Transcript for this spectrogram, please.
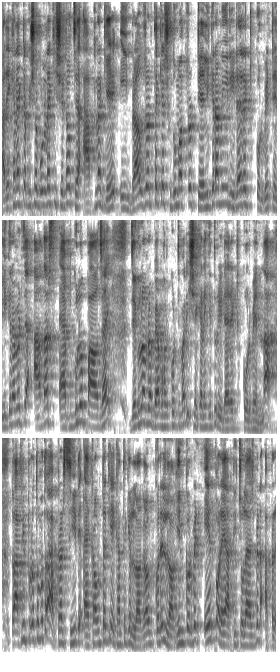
আর এখানে একটা বিষয় বলে রাখি, সেটা হচ্ছে আপনাকে এই ব্রাউজার থেকে শুধুমাত্র টেলিগ্রামেই রিডাইরেক্ট করবে। টেলিগ্রামের যে আদার্স অ্যাপগুলো পাওয়া যায়, যেগুলো আমরা ব্যবহার করতে পারি, সেখানে কিন্তু রিডাইরেক্ট করবেন না। তো আপনি প্রথমত আপনার সিড অ্যাকাউন্টটাকে এখান থেকে লগ আউট করে লগ ইন করবেন। এরপরে আপনি চলে আসবেন আপনার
